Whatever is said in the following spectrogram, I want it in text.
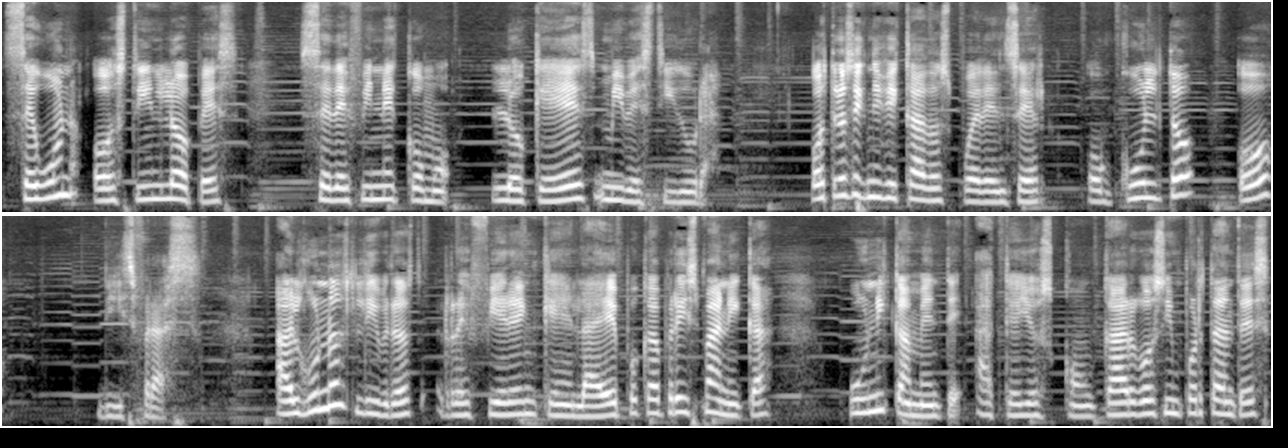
Según Austin López, se define como lo que es mi vestidura. Otros significados pueden ser oculto o disfraz. Algunos libros refieren que en la época prehispánica únicamente aquellos con cargos importantes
